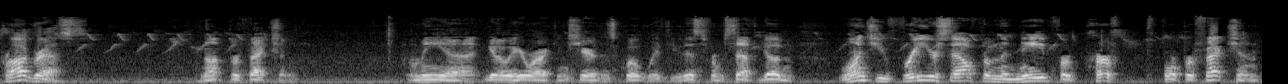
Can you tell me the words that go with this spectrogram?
Progress, not perfection. Let me uh, get over here where I can share this quote with you. This is from Seth Godin. Once you free yourself from the need for perf- for perfection,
